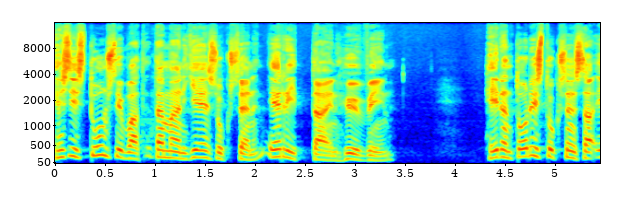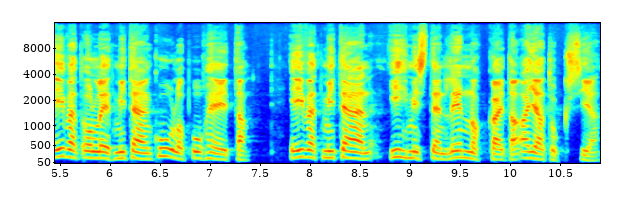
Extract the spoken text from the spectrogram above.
He siis tunsivat tämän Jeesuksen erittäin hyvin. Heidän todistuksensa eivät olleet mitään kuulopuheita, eivät mitään ihmisten lennokkaita ajatuksia.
